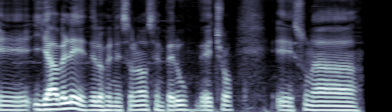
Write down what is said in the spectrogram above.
eh, y hablé de los venezolanos en Perú, de hecho, es una...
